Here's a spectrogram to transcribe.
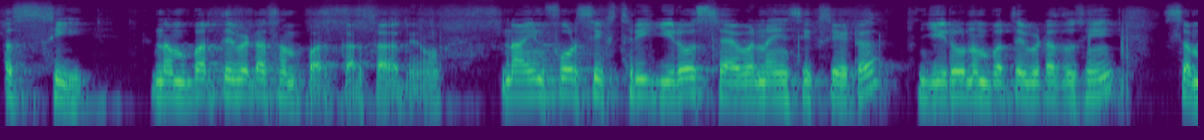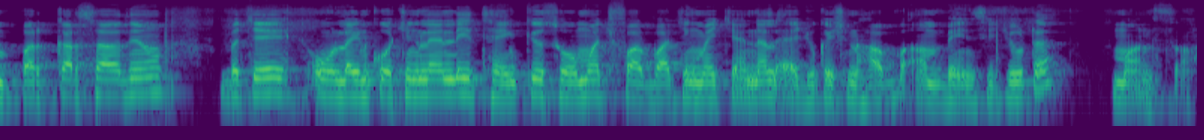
ਅੱਸੀ ਨੰਬਰ 'ਤੇ ਬੇਟਾ ਸੰਪਰਕ ਕਰ ਸਕਦੇ ਹੋ। Nine four six three zero seven nine six eight zero number 'ਤੇ ਬੇਟਾ ਤੁਸੀਂ ਸੰਪਰਕ ਕਰ ਸਕਦੇ ਹੋ। ਬੱਚੇ ਔਨਲਾਈਨ ਕੋਚਿੰਗ ਲੈਣ ਲਈ thank you so much for watching my channel education hub Ambe institute Mansa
